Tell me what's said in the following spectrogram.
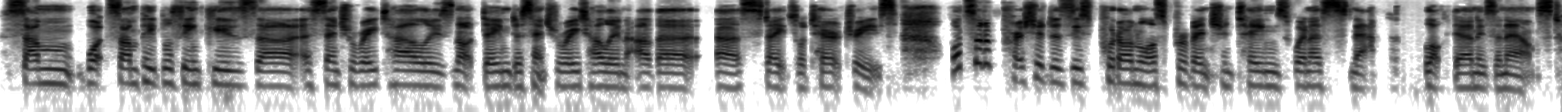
Some, what some people think is uh, essential retail is not deemed essential retail in other uh, states or territories. What sort of pressure does this put on loss prevention teams when a snap lockdown is announced?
